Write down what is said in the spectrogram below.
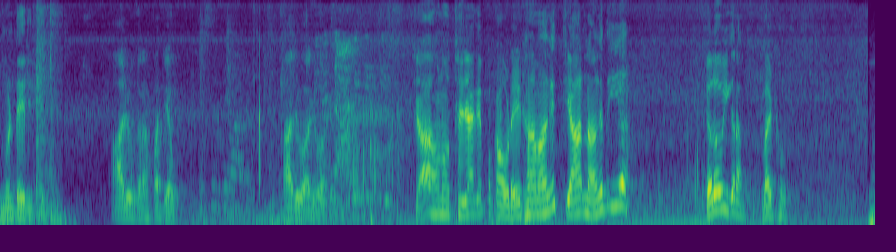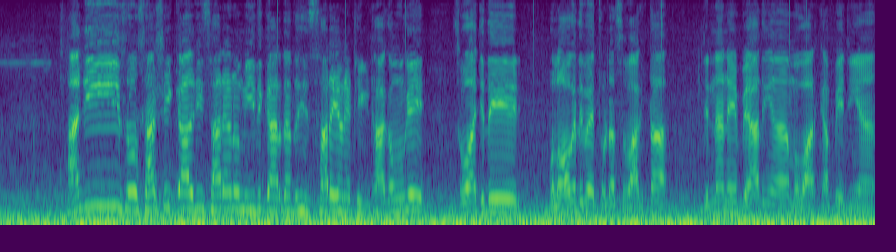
ਮੁੰਡੇ ਦੀ ਤੇ। ਕਰਾਂ ਭੱਜਿਓ। ਆ ਜਾਓ ਆ ਚਾਹ ਹੁਣ ਉੱਥੇ ਜਾ ਕੇ ਪਕੌੜੇ ਖਾਵਾਂਗੇ, ਚਾਹ ਲੰਘਦੀ ਆ। ਚਲੋ ਵੀ ਕਰਾਂ, ਬੈਠੋ। ਹਾਂਜੀ, ਸੋ ਸਤਿ ਸ਼੍ਰੀ ਅਕਾਲ ਜੀ ਸਾਰਿਆਂ ਨੂੰ। ਉਮੀਦ ਕਰਦਾ ਤੁਸੀਂ ਸਾਰੇ ਜਣੇ ਠੀਕ ਠਾਕ ਹੋਵੋਗੇ। ਸੋ ਅੱਜ ਦੇ ਬਲੌਗ ਦੇ ਵਿੱਚ ਤੁਹਾਡਾ ਸਵਾਗਤ ਆ। ਜਿਨ੍ਹਾਂ ਨੇ ਵਿਆਹ ਦੀਆਂ ਮੁਬਾਰਕਾਂ ਭੇਜੀਆਂ,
